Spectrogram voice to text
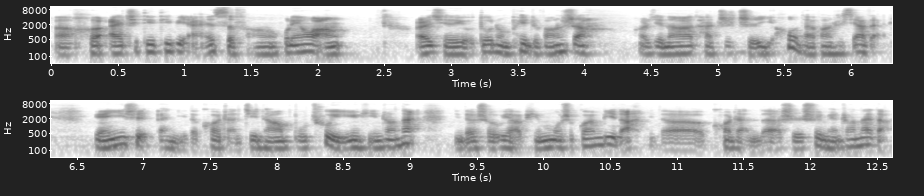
呃和 HTTPS 访问互联网，而且有多种配置方式啊，而且呢，它支持以后台方式下载。原因是，呃，你的扩展经常不处于运行状态，你的手表屏幕是关闭的，你的扩展的是睡眠状态的，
